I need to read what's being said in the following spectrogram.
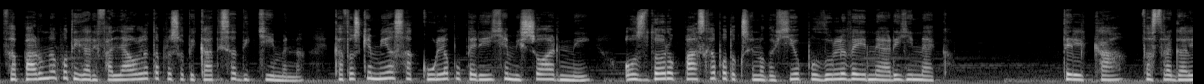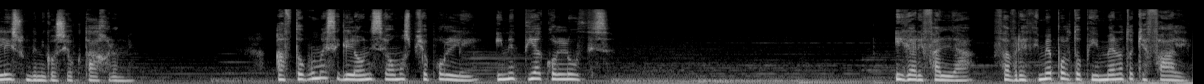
θα πάρουν από τη γαριφαλιά όλα τα προσωπικά της αντικείμενα, καθώς και μία σακούλα που περιείχε μισό αρνί ως δώρο Πάσχα από το ξενοδοχείο που δούλευε η νεαρή γυναίκα. Τελικά θα στραγγαλίσουν την 28χρονη. Αυτό που με συγκλώνησε όμως πιο πολύ είναι τι ακολούθησε. Η γαριφαλιά θα βρεθεί με πολτοποιημένο το κεφάλι.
